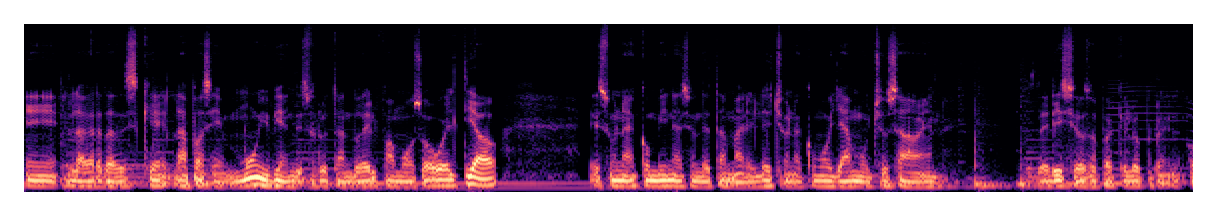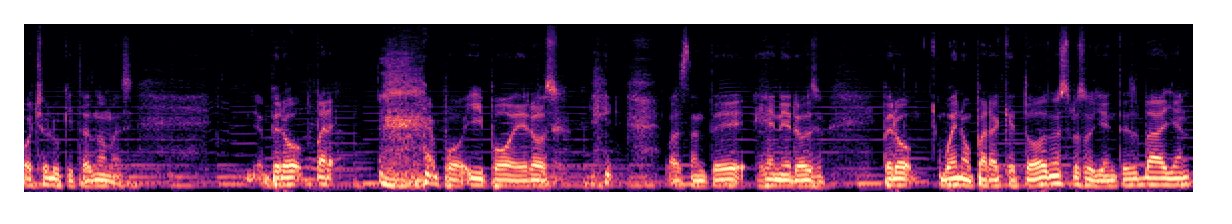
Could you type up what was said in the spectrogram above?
eh, la verdad es que la pasé muy bien disfrutando del famoso volteado. Es una combinación de tamal y lechona, como ya muchos saben. Es delicioso para que lo prueben. Ocho luquitas nomás. Pero para... y poderoso, bastante generoso. Pero bueno, para que todos nuestros oyentes vayan,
